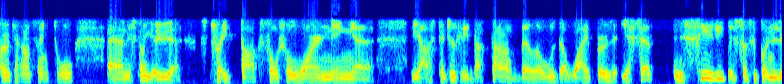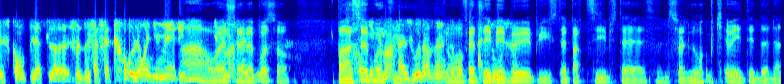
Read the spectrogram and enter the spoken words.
un 45 tours. Euh, mais sinon, il y a eu euh, Straight Talk, Social Warning. il y a, c'était juste les Docteurs Bellows, The Wipers. Il a fait une série, et ça, c'est pas une liste complète, là. Je veux dire, ça serait trop loin numérique. Ah ouais, je savais pas ça. Pensais, ah, moi, qu'ils ont fait les bébés, puis c'était parti, puis c'était le seul groupe qui avait été dedans.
